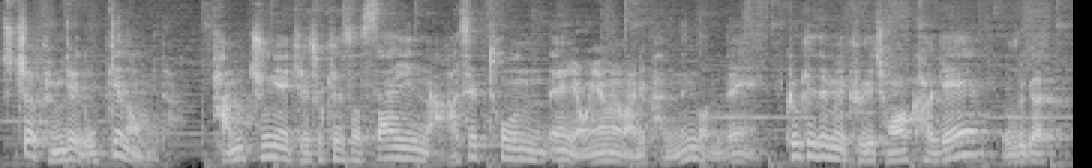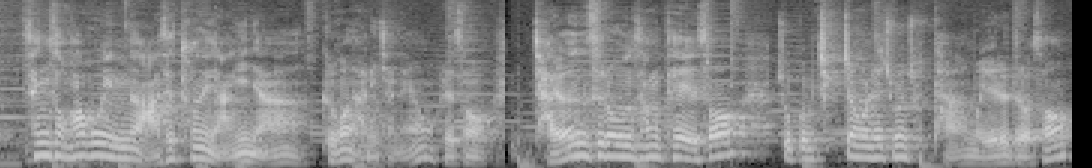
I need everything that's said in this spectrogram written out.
숫자가 굉장히 높게 나옵니다. 밤중에 계속해서 쌓인 아세톤의 영향을 많이 받는 건데 그렇게 되면 그게 정확하게 우리가 생성하고 있는 아세톤의 양이냐 그건 아니잖아요 그래서 자연스러운 상태에서 조금 측정을 해주면 좋다 뭐 예를 들어서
